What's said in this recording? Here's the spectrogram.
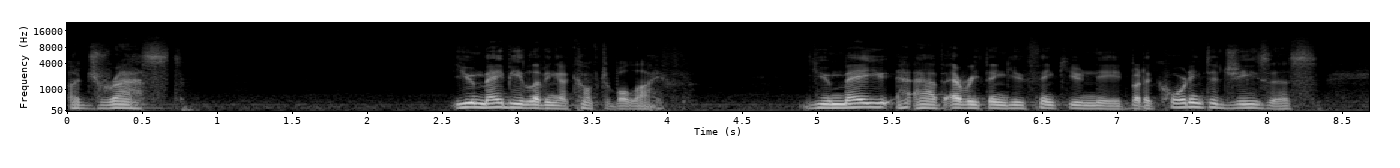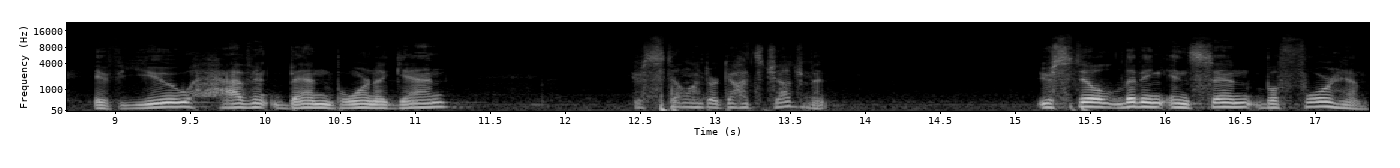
addressed. You may be living a comfortable life. You may have everything you think you need, but according to Jesus, if you haven't been born again, you're still under God's judgment. You're still living in sin before Him.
